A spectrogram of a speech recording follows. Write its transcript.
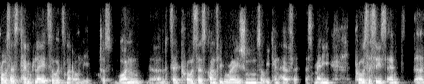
process template. So it's not only just one, uh, let's say, process configuration. So we can have as many processes and uh,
